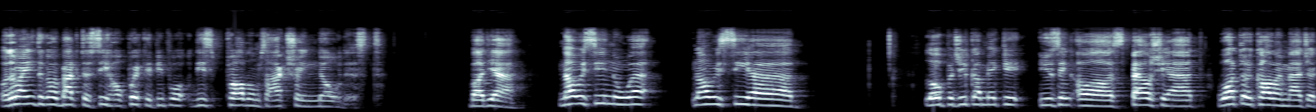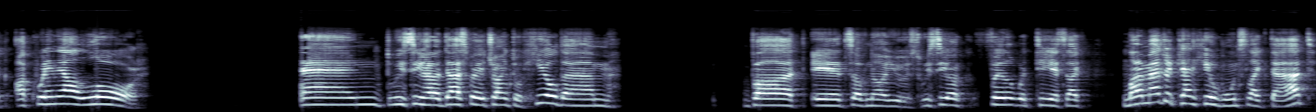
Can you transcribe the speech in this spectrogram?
Although I need to go back to see how quickly people these problems are actually noticed. But yeah, now we see. Now we see uh, Lopajika make it using a spell she had, What do you call recovery magic, Aquina lore. And we see her desperately trying to heal them, but it's of no use. We see her filled with tears, like, my magic can't heal wounds like that.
